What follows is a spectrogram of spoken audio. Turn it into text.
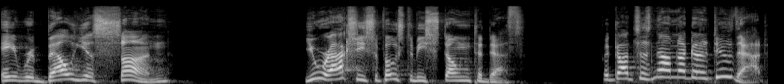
a rebellious son, you were actually supposed to be stoned to death. But God says, No, I'm not going to do that.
